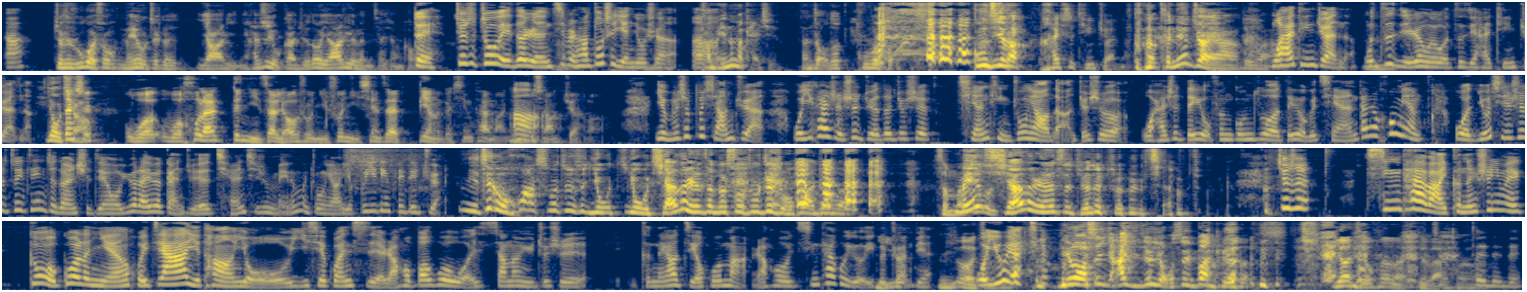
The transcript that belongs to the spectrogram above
啊。就是如果说没有这个压力，你还是有感觉到压力了，你才想考。，对，就是周围的人基本上都是研究生，嗯，他没那么开心，咱找到突破口，攻击他，还是挺卷的。肯定卷呀，对吧？我还挺卷的，我嗯自己认为我自己还挺卷的。要强但是我我后来跟你在聊的时候，你说你现在变了个心态嘛，你啊不想卷了。也不是不想卷，我一开始是觉得就是钱挺重要的，就是我还是得有份工作，得有个钱。但是后面我尤其是最近这段时间，我越来越感觉钱其实没那么重要，也不一定非得卷。你这种话说，就是有有钱的人才能说出这种话，知道吗？没 怎么没钱的人是绝对说不出钱不出。就是心态吧，可能是因为跟我过了年回家一趟有一些关系，然后包括我相当于就是可能要结婚嘛，然后心态会有一个转变。你我我又要结，李老师牙已经咬碎半颗了，要结婚了，对吧？对对对，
